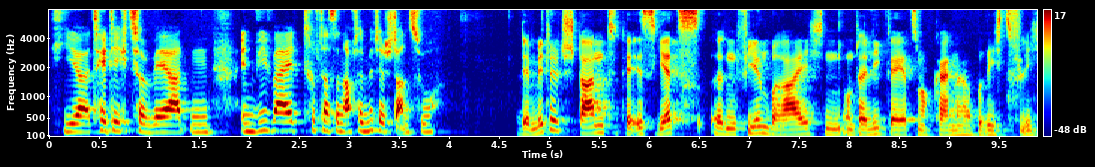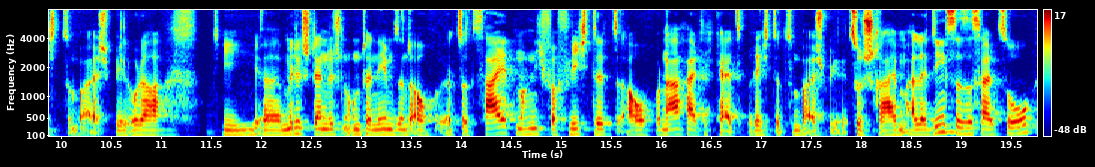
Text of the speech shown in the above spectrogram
hier tätig zu werden. Inwieweit trifft das dann auf den Mittelstand zu? Der Mittelstand, der ist jetzt in vielen Bereichen, unterliegt er jetzt noch keiner Berichtspflicht zum Beispiel. Oder die äh, mittelständischen Unternehmen sind auch äh, zurzeit noch nicht verpflichtet, auch Nachhaltigkeitsberichte zum Beispiel zu schreiben. Allerdings ist es halt so,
